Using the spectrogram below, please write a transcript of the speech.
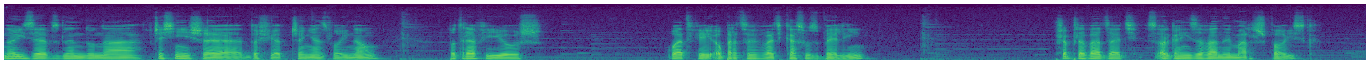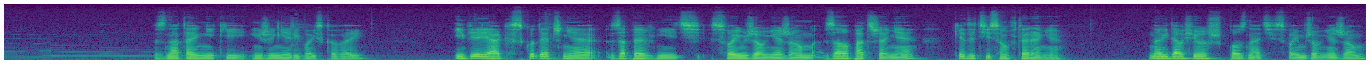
No i ze względu na wcześniejsze doświadczenia z wojną, potrafi już łatwiej opracowywać kasus belli, przeprowadzać zorganizowany marsz wojsk, zna tajniki inżynierii wojskowej, i wie, jak skutecznie zapewnić swoim żołnierzom zaopatrzenie, kiedy ci są w terenie. No i dał się już poznać swoim żołnierzom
